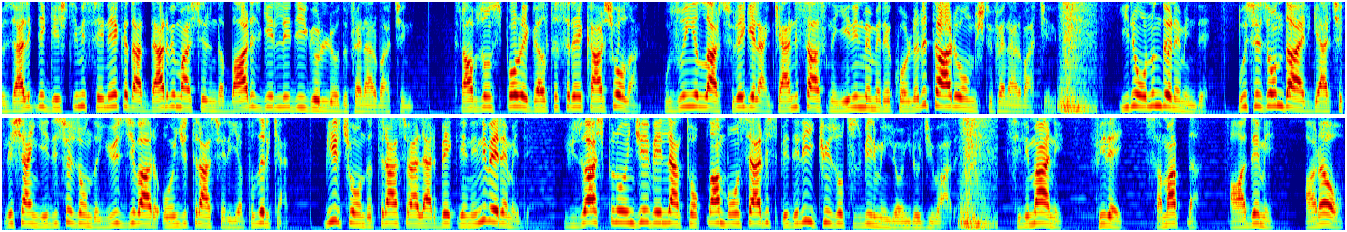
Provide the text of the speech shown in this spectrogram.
Özellikle geçtiğimiz seneye kadar derbi maçlarında bariz gerilediği görülüyordu Fenerbahçe'nin. Trabzonspor ve Galatasaray'a karşı olan uzun yıllar süre gelen kendi sahasında yenilmeme rekorları tarih olmuştu Fenerbahçe'nin. Yine onun döneminde bu sezon dahil gerçekleşen 7 sezonda 100 civarı oyuncu transferi yapılırken birçoğunda transferler bekleneni veremedi. Yüzü aşkın oyuncuya verilen toplam bonservis bedeli 231 milyon euro civarı. Slimani, Firey, Samatta, Ademi, Arao,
